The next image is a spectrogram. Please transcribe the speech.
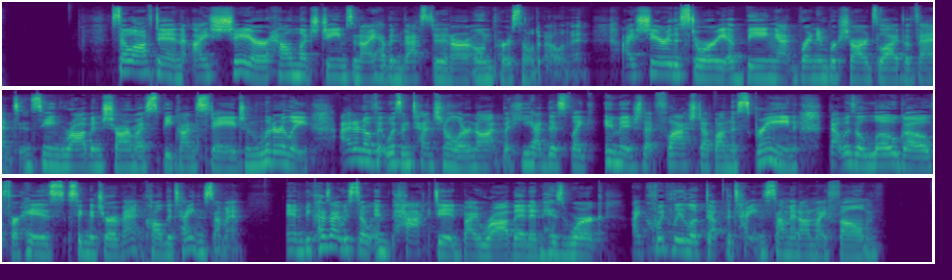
So often I share how much James and I have invested in our own personal development. I share the story of being at Brendon Burchard's live event and seeing Robin Sharma speak on stage. And literally, I don't know if it was intentional or not, but he had this like image that flashed up on the screen that was a logo for his signature event called the Titan Summit. And because I was so impacted by Robin and his work, I quickly looked up the Titan Summit on my phone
